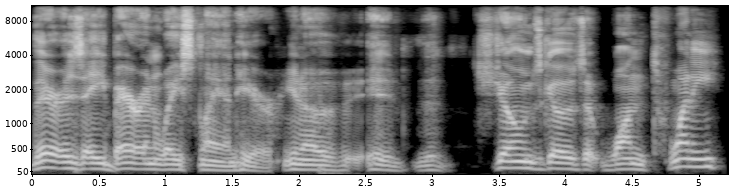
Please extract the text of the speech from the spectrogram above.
there is a barren wasteland here. You know, it, the, Jones goes at 120,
